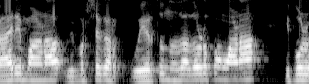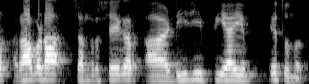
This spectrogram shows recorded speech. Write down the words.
കാര്യമാണ് വിമർശകർ ഉയർത്തുന്നത്. അതോടൊപ്പമാണ് ഇപ്പോൾ Ravada Chandrasekhar D G P ആയും എത്തുന്നത്.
